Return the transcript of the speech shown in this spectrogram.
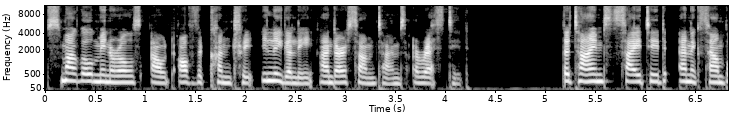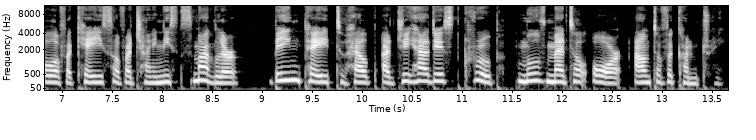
smuggle minerals out of the country illegally and are sometimes arrested. The Times cited an example of a case of a Chinese smuggler being paid to help a jihadist group move metal ore out of the country.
